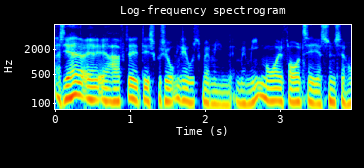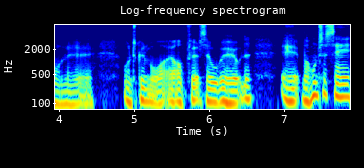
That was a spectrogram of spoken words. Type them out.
Altså, jeg har, jeg har haft øh, en diskussion, kan jeg huske, med min, med min mor i forhold til, at jeg synes, at hun, øh, undskyld mor, opførte sig ubehøvlet. Øh, hvor hun så sagde,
